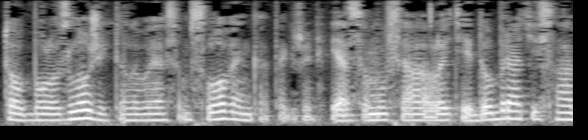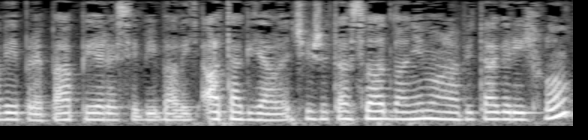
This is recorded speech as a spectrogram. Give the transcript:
To bolo zložité, lebo ja som Slovenka, takže ja som musela letieť do Bratislavy pre papiere si vybaviť a tak ďalej. Čiže tá svadba nemohla byť tak rýchlo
